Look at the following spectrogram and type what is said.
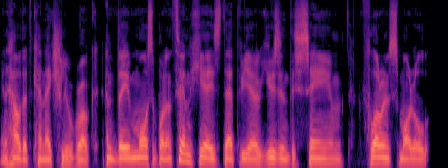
and how that can actually work. And the most important thing here is that we are using the same Florence model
